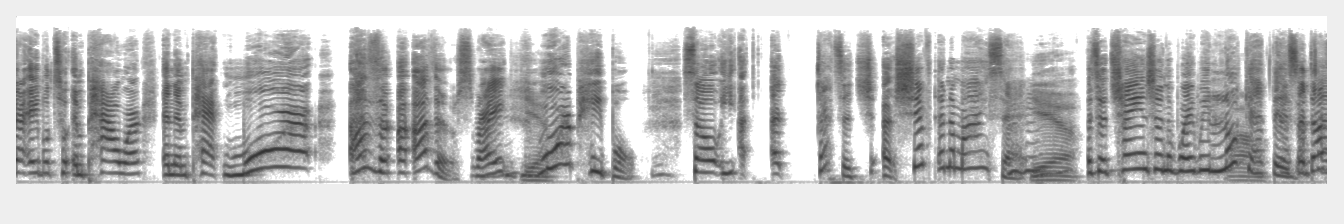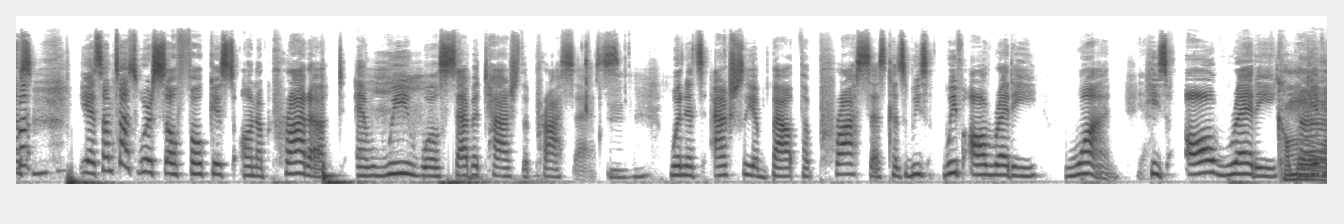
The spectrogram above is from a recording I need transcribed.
are able to empower and impact more other uh, others, right? Yeah. More people. So uh, uh, that's a, ch- a shift in the mindset. Mhm. Yeah. It's a change in the way we look Wow. at this. It doesn't- sometimes, yeah, sometimes we're so focused on a product and we will sabotage the process Mhm. when it's actually about the process because we we've already won. Yeah. He's already Come given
